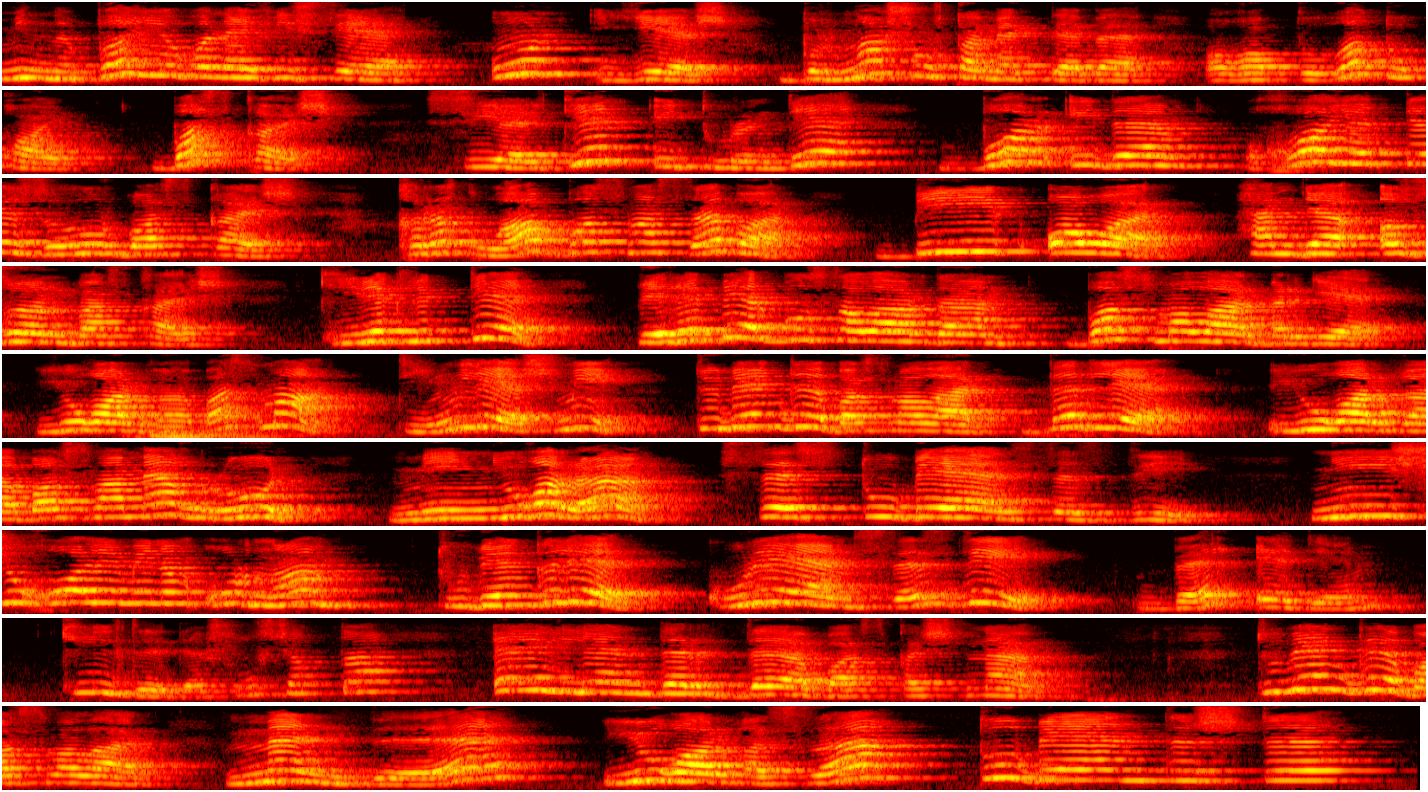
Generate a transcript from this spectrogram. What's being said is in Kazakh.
Миннебаева Нәфисә, ун йәш, Бырнаш урта мәктәбе, Габдулла Тукай, баскыч. Сөялгән өй түрендә бар иде гаять тә зур баскыч. Кырыклап басмасы бар, бик авыр һәм дә озын баскыч. Кирәклектә бәрабәр булсалар да басмалар бергә. Югаргы басма тиңләшми, түбәнге басмалар берле. Югаргы басма мәгърур, мин югары, сез түбәнсез ди. Ничек гали минем урным, түбәнгеләр, күрәмсез ди. Бер әдәм килде дә шул чакта әйләндерде баскычны. Түбәнге басмалар менде, югаргысы түбән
